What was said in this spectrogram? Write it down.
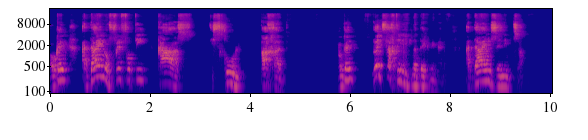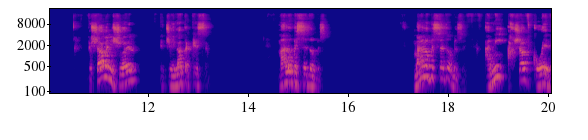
אוקיי? עדיין עופף אותי כעס, תסכול, פחד, אוקיי? לא הצלחתי להתנתק ממנו, עדיין זה נמצא. ושם אני שואל את שאלת הקסם, מה לא בסדר בזה? מה לא בסדר בזה? אני עכשיו כואב,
